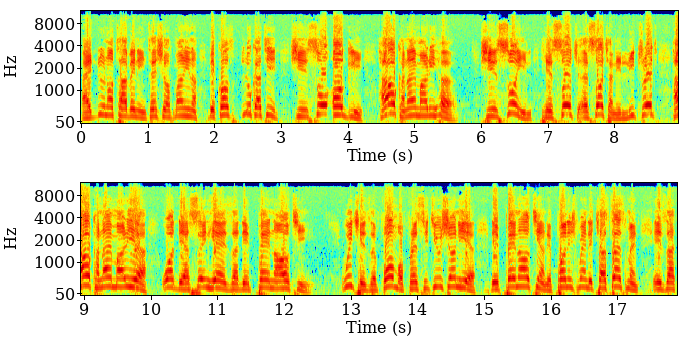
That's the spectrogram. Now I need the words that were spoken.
I do not have any intention of marrying her because look at it. She is so ugly. How can I marry her? She is so ill. is such, uh, such an illiterate. How can I marry her? What they are saying here is that the penalty which is a form of restitution here. The penalty and the punishment, the chastisement is that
